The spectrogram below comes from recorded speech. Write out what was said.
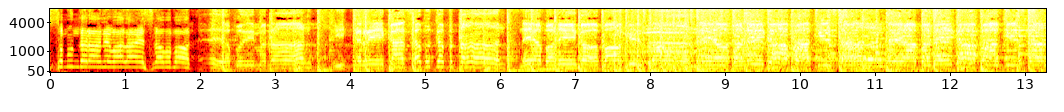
سمندر آنے والا ہے اسلام آباد۔ اب عمران ہی کرے گا سب کپتان۔ نیا بنے گا پاکستان نیا بنے گا پاکستان نیا بنے گا پاکستان۔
